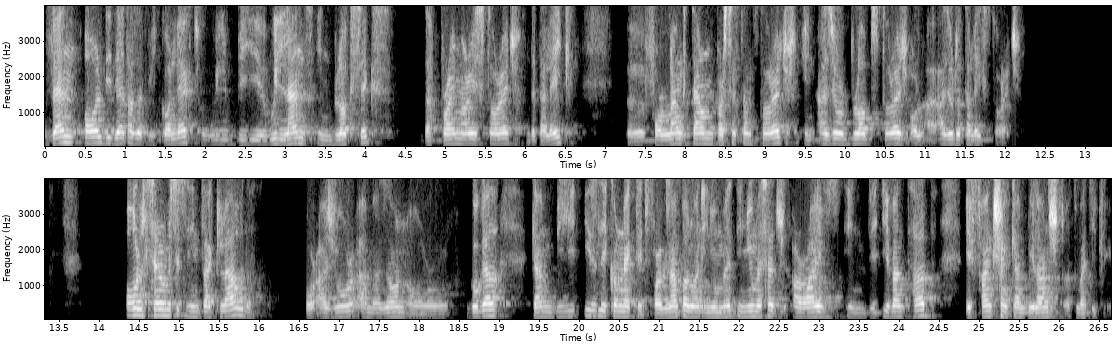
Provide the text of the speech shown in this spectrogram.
Then all the data that we collect will be will land in block six, the primary storage data lake, uh, for long-term persistent storage in Azure Blob Storage or Azure Data Lake Storage. All services in the cloud, for Azure, Amazon, or Google, can be easily connected. For example, when a new, a new message arrives in the Event Hub, a function can be launched automatically.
